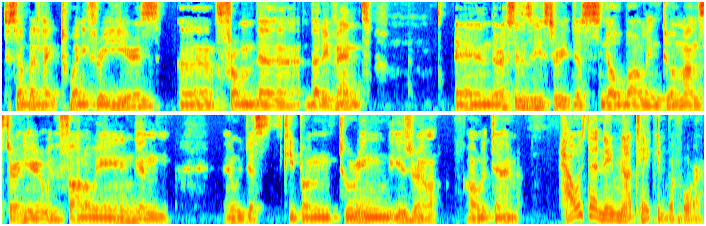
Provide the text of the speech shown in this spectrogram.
to celebrate like 23 years uh, from the that event. And the rest is history. Just snowballed into a monster here with a following, and and we just keep on touring Israel all the time. How is that name not taken before?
